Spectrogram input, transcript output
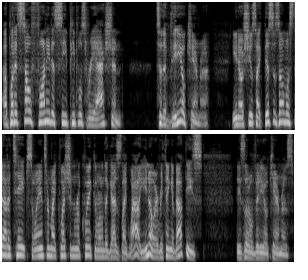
Uh, but it's so funny to see people's reaction to the video camera. You know, she was like, "This is almost out of tape, so answer my question real quick." And one of the guys is like, "Wow, you know everything about these these little video cameras."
